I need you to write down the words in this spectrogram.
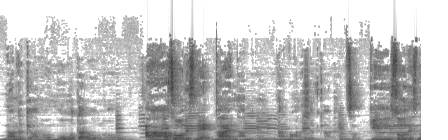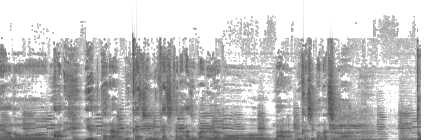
なんだっけ、あの、桃太郎の、ああ、そうですね。な、はい。なんだ、何の話だっけ、あれ。さっき、そうですね、あの、まあ、言ったら、昔々から始まる、あの、まあ、昔話は、うん。ど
